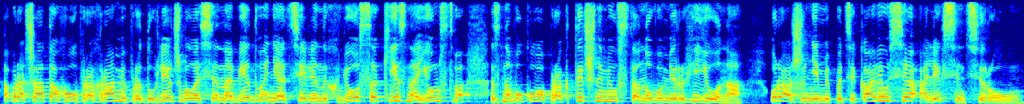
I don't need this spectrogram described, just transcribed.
Апрача таго, у праграме прадугледжвалася наведванне адселеных вёсак і знаёмства з навукова-практычнымі установамі рэгіёна. Уражаннямі пацікавіўся Олег Сенціроў.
